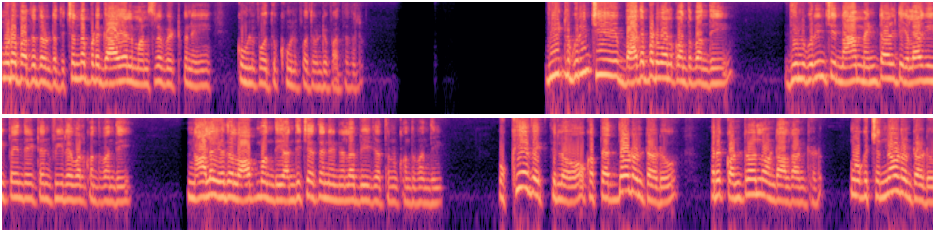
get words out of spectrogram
మూడో పద్ధతి ఉంటుంది. చిన్నప్పటి గాయాలు మనసులో పెట్టుకుని కుమిలిపోతూ కుమిలిపోతూ ఉండే పద్ధతులు. వీటి గురించి బాధపడే వాళ్ళు కొంతమంది. దీని గురించి నా మెంటాలిటీ ఎలాగ అయిపోయింది ఏంటని ఫీల్ అయ్యే వాళ్ళు కొంతమంది. నాలో ఏదో లోపం ఉంది. అందుచేత నేను ఎలా బిహేవ్ చేస్తాను కొంతమంది. ఒకే వ్యక్తిలో ఒక పెద్దోడు ఉంటాడు మరి కంట్రోల్లో ఉండాలి అంటాడు. ఒక చిన్నోడు ఉంటాడు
